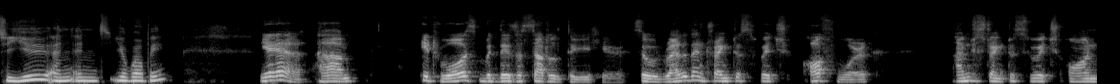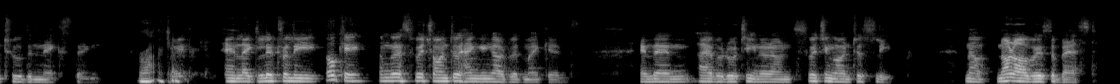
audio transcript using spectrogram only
to you and, and your well-being? Yeah, um, it was, but there's a subtlety here. So rather than trying to switch off work, I'm just trying to switch on to the next thing. Right. Okay. Right? And like literally, okay, I'm going to switch on to hanging out with my kids. And then I have a routine around switching on to sleep. Now, not always the best.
